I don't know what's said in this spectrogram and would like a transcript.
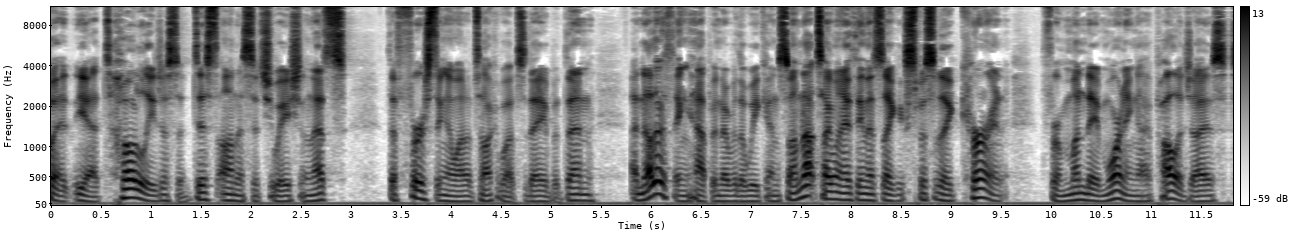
but yeah, totally just a dishonest situation. And that's the first thing I want to talk about today. But then another thing happened over the weekend. So I'm not talking about anything that's like specifically current for Monday morning. I apologize.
